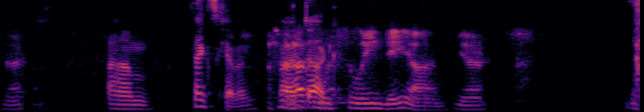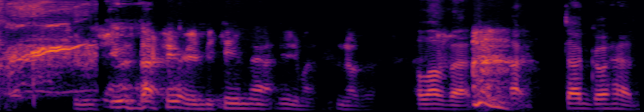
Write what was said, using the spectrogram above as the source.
Exactly. Um, thanks, Kevin. That's what Uh, happened Doug. with Celine Dion. Yeah. she, was, she was bacteria and became that. Anyway, you know that. I love that. Doug, go ahead.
